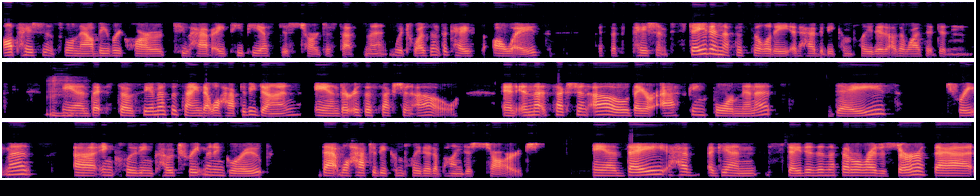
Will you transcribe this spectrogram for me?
All patients will now be required to have a PPS discharge assessment, which wasn't the case always. If the patient stayed in the facility, it had to be completed, otherwise, it didn't. Mm-hmm. And that, so CMS is saying that will have to be done, and there is a section O. And in that section O, they are asking for minutes, days, treatments, uh, including co treatment and group, that will have to be completed upon discharge. And they have, again, stated in the Federal Register that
